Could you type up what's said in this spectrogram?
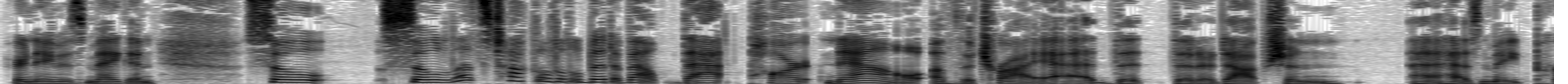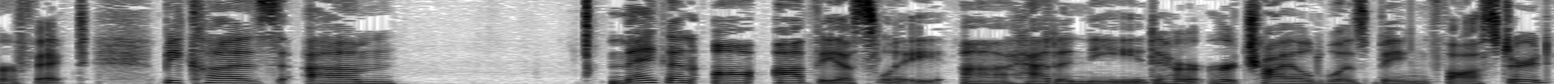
Her name is Megan. So so let's talk a little bit about that part now of the triad that that adoption uh, has made perfect because um, Megan obviously uh, had a need. Her her child was being fostered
